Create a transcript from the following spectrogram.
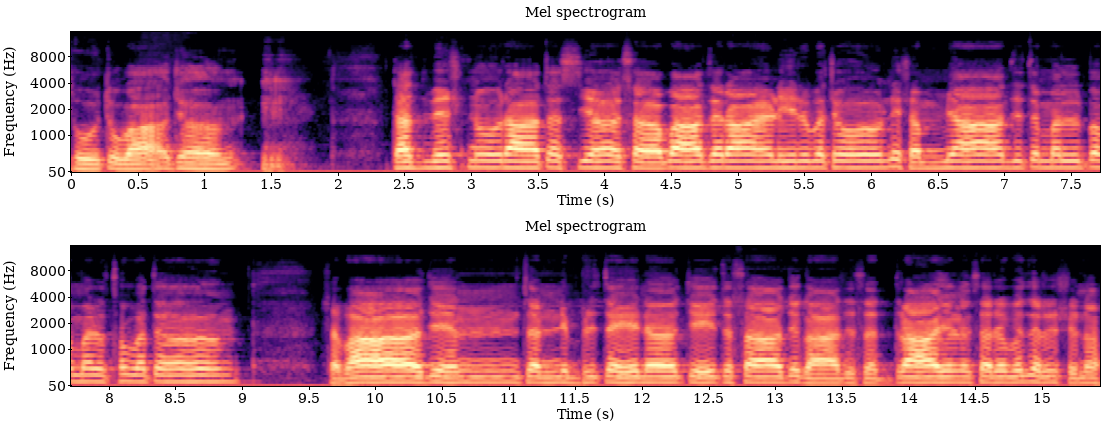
सूतुवाच। तद्विष्णुरातस्य स वादरायणिर्वचो निशम्यादितमल्पमर्थवत्। सभाजयन् सन्निभृतेन चेतसा जगादसद्रायण सर्वदर्शनः।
